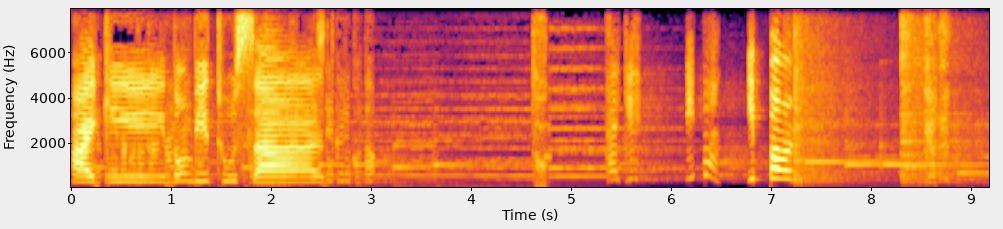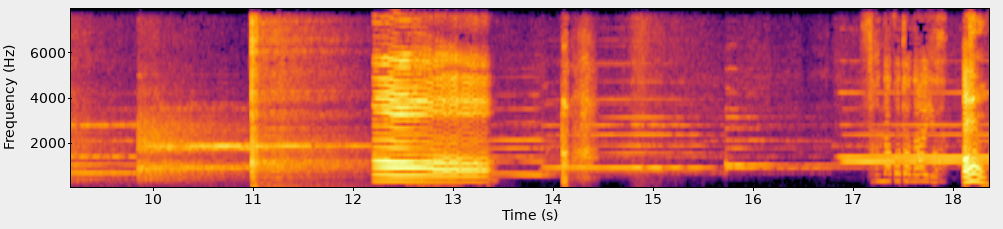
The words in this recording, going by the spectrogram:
Taiki, don't be too sad. Taiki, Oh. Oh.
